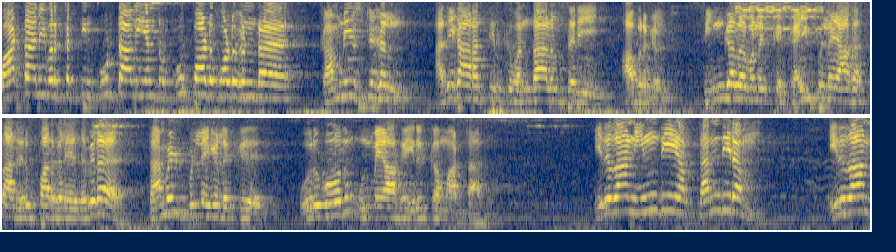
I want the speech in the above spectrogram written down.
பாட்டாளி வர்க்கத்தின் கூட்டாளி என்று கூப்பாடு போடுகின்ற கம்யூனிஸ்டுகள் அதிகாரத்திற்கு வந்தாலும் சரி அவர்கள் சிங்களவனுக்கு கைப்பிள்ளையாகத்தான் இருப்பார்களே தவிர தமிழ் பிள்ளைகளுக்கு ஒருபோதும் உண்மையாக இருக்க மாட்டார்கள். இதுதான் இந்திய தந்திரம். இதுதான்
